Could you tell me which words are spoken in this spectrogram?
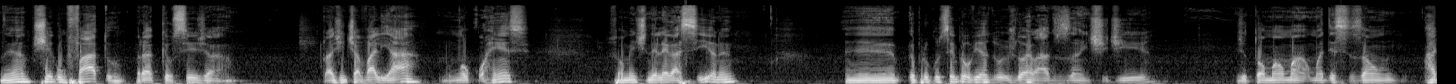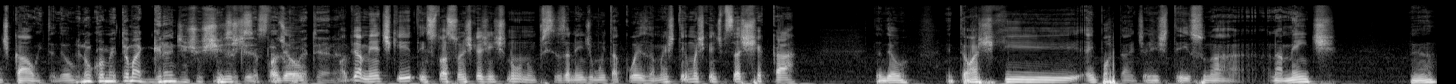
né, chega um fato para que eu seja. para a gente avaliar uma ocorrência, somente em delegacia, né? É, eu procuro sempre ouvir os dois lados antes de, de tomar uma, uma decisão radical, entendeu? E não cometer uma grande injustiça que Injustiça, você pode entendeu? cometer, né? Obviamente que tem situações que a gente não, não precisa nem de muita coisa, mas tem umas que a gente precisa checar, entendeu? Então acho que é importante a gente ter isso na, na mente, né?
